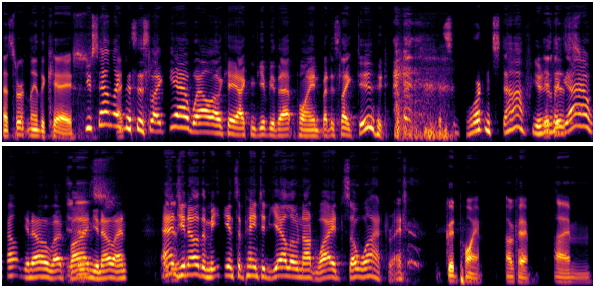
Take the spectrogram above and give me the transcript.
that's certainly the case. You sound like I- this is like, yeah, well, okay, I can give you that point, but it's like, dude, it's important stuff. You're just like, is- yeah, well, you know, but fine, you know, and and you know, the medians are painted yellow, not white. So what, right? Good point. Okay. I'm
